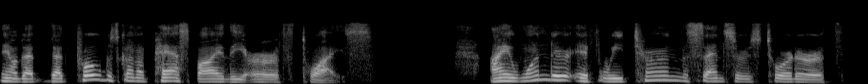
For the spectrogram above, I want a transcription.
you know, that that probe is going to pass by the Earth twice. I wonder if we turn the sensors toward Earth,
